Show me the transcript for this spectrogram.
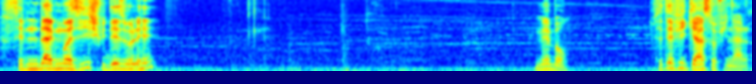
C'est une blague moisie, je suis désolé. Mais bon. C'est efficace au final.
